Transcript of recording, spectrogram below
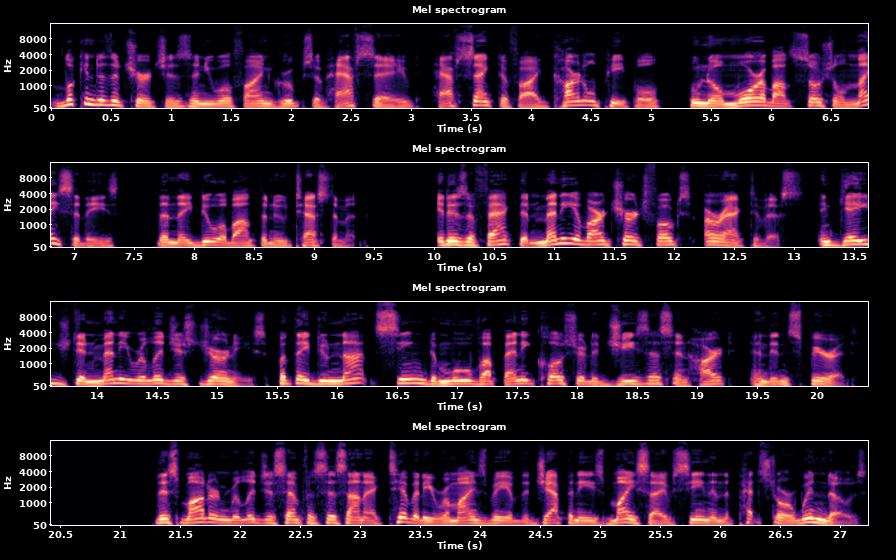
Look into the churches, and you will find groups of half saved, half sanctified, carnal people who know more about social niceties than they do about the New Testament. It is a fact that many of our church folks are activists, engaged in many religious journeys, but they do not seem to move up any closer to Jesus in heart and in spirit. This modern religious emphasis on activity reminds me of the Japanese mice I've seen in the pet store windows.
